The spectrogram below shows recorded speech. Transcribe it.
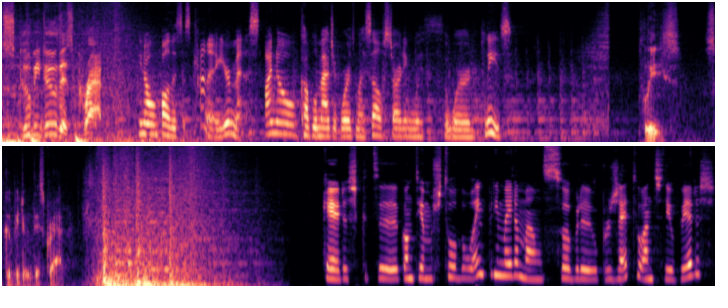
Scooby Doo this crap. You know, all this is kind of your mess. I know a couple of magic words myself, starting with the word please. please, Scooby Doo this crap. Queres que te contemos tudo em primeira mão sobre o projeto antes de o veres?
